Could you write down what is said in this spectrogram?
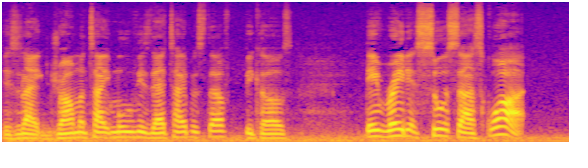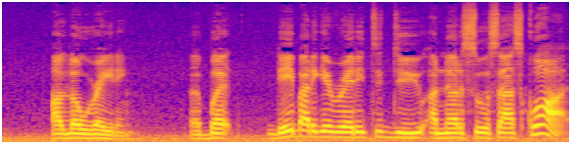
It's like drama type movies, that type of stuff, because they rated Suicide Squad a low rating, uh, but they about to get ready to do another Suicide Squad.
